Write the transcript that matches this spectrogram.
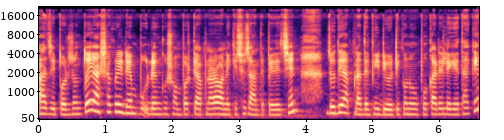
আজ এ পর্যন্তই। আশা করি ডেঙ্গু ডেঙ্গু সম্পর্কে আপনারা অনেক কিছু জানতে পেরেছেন। যদি আপনাদের ভিডিওটি কোনো উপকারে লেগে থাকে,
